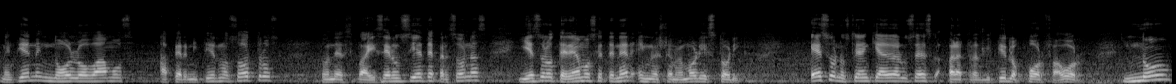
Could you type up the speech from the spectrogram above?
¿me entienden? No lo vamos a permitir nosotros, donde fallecieron siete personas, y eso lo tenemos que tener en nuestra memoria histórica. Eso nos tienen que ayudar ustedes para transmitirlo, por favor. No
